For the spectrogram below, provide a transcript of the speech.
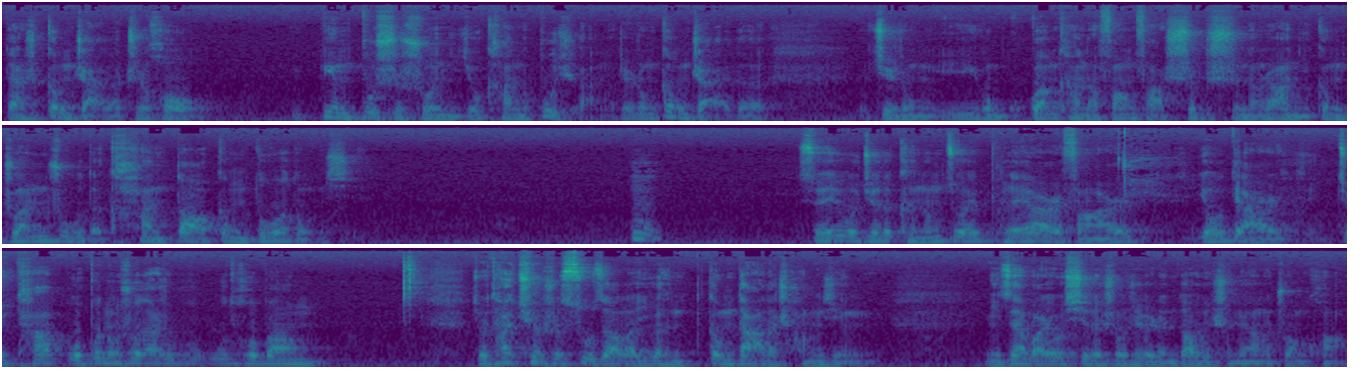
但是更窄了之后，并不是说你就看的不全了。这种更窄的这种一种观看的方法，是不是能让你更专注的看到更多东西？嗯。所以我觉得可能作为 player 反而有点儿，就他我不能说他是乌乌托邦，就是他确实塑造了一个很更大的场景。你在玩游戏的时候，这个人到底什么样的状况？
